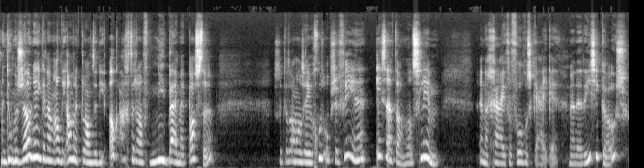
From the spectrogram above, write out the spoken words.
En doe me zo denken aan al die andere klanten die ook achteraf niet bij mij pasten. Als ik dat allemaal eens even goed observeer, is dat dan wel slim? En dan ga je vervolgens kijken naar de risico's.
